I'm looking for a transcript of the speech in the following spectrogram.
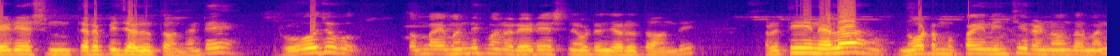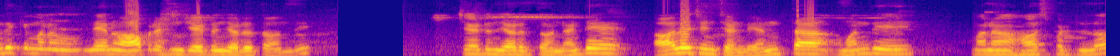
రేడియేషన్ థెరపీ జరుగుతోంది. అంటే రోజు తొంభై మందికి మనం రేడియేషన్ ఇవ్వడం జరుగుతోంది. ప్రతి నెల నూట ముప్పై నుంచి రెండు వందల మందికి మనం నేను ఆపరేషన్ చేయడం జరుగుతోంది. చేయడం జరుగుతోంది. అంటే ఆలోచించండి ఎంత మంది మన హాస్పిటల్లో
